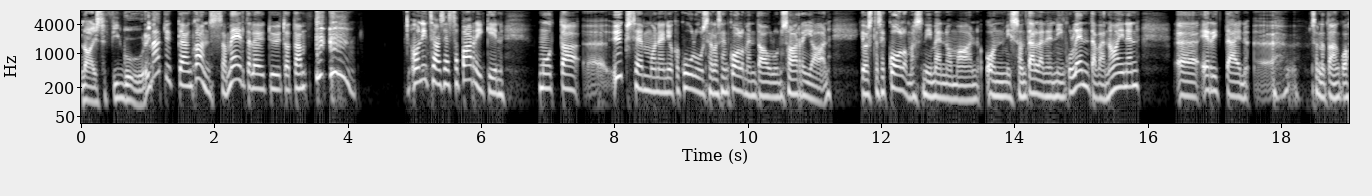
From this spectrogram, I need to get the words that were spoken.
naisfiguuri. Mä tykkään kanssa. Meiltä löytyy tota, on itse asiassa parikin mutta yksi semmoinen, joka kuuluu sellaisen kolmen taulun sarjaan, joista se kolmas nimenomaan on, missä on tällainen niin kuin lentävä nainen, äh, erittäin, äh, sanotaanko,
